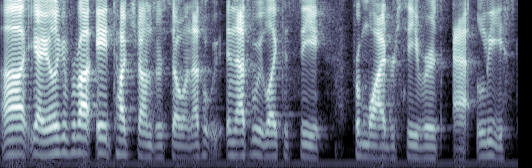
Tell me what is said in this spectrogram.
Uh, yeah, you're looking for about eight touchdowns or so, and that's what we, and that's what we'd like to see from wide receivers at least.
